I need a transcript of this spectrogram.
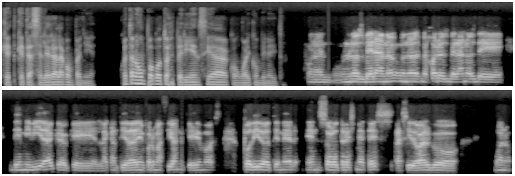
que, te acelera la compañía. Cuéntanos un poco tu experiencia con Y Combinator uno, veranos, uno de los mejores veranos de, de, mi vida. Creo que la cantidad de información que hemos podido tener en solo tres meses ha sido algo, bueno,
